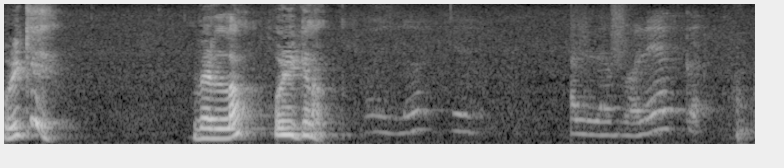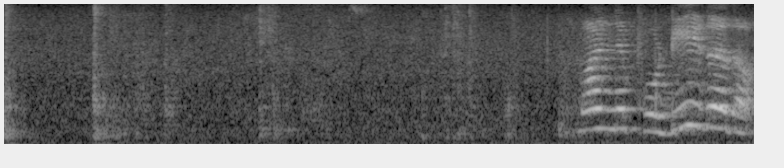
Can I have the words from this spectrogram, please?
ഒഴിക്കേ. വെള്ളം ഒഴിക്കണം. മഞ്ഞപ്പൊടി ഇടണം.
